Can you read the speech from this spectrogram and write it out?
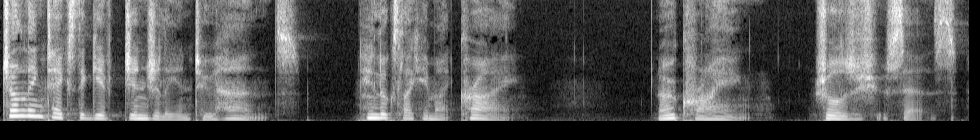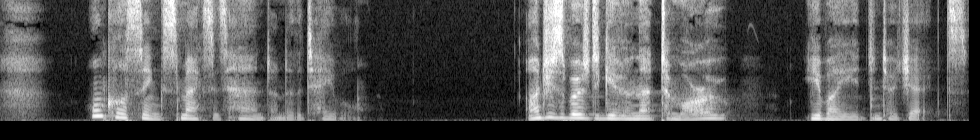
Chongling takes the gift gingerly in two hands. He looks like he might cry. No crying, Zhou Zishu says. Wen Kexing smacks his hand under the table. Aren't you supposed to give him that tomorrow? Ye Bai interjects.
